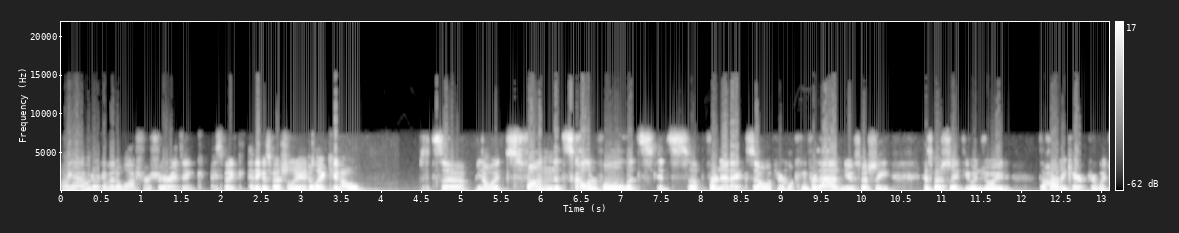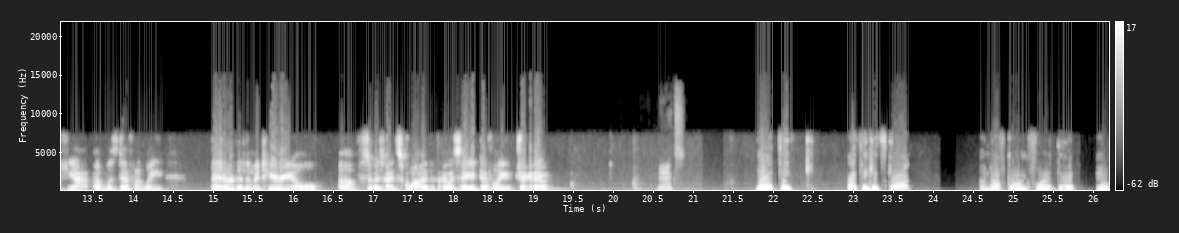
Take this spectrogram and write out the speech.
Oh yeah, I would recommend a watch for sure. I think I spec I think especially like you know, it's uh you know it's fun, it's colorful, it's it's uh, frenetic. So if you're looking for that, and you especially especially if you enjoyed the Harley character, which yeah was definitely better than the material of Suicide Squad, I would say definitely check it out. Max. Yeah, I think I think it's got enough going for it that it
